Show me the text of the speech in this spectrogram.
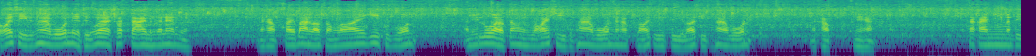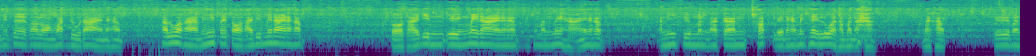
ร้อยสี่สิบห้าโวลต์เนี่ยถึงว่าช็อตตายเหมือนกันนะครับเนี่ยนะครับ ไฟบ้านเราสองร้อยยี่สิบโวลต์อันนี้รั่วตั้งร้อยสี่สิบห้าโวลต์นะครับร้อยสี่สี่ร้อยสี่ห้าโวลต์นะครับนี่ฮะถ้าใครมีมัลติมิเตอร์ก็ลองวัดดูได้นะครับ ถ้ารั่วขนาดนี้ไปต่อสายดินไม่ได้นะครับ ต่อสายดินเองไม่ได้นะครับ มันไม่หายนะครับ อันนี้คือมันอาการช็อตเลยนะครับไม่ใช่รั่วธรรมดานะครับ คือมัน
